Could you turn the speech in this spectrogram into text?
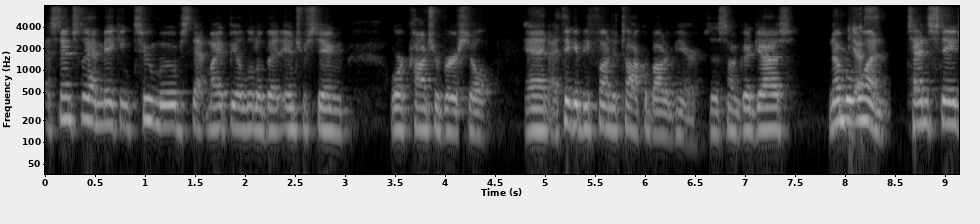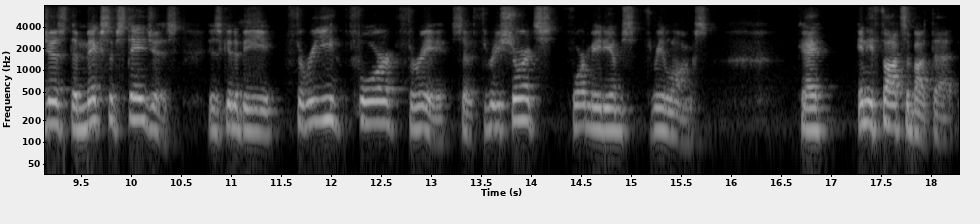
essentially, I'm making two moves that might be a little bit interesting or controversial. And I think it'd be fun to talk about them here. Does this sound good, guys? Number yes. one, 10 stages. The mix of stages is going to be three, four, three. So three shorts, four mediums, three longs. Okay. Any thoughts about that?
